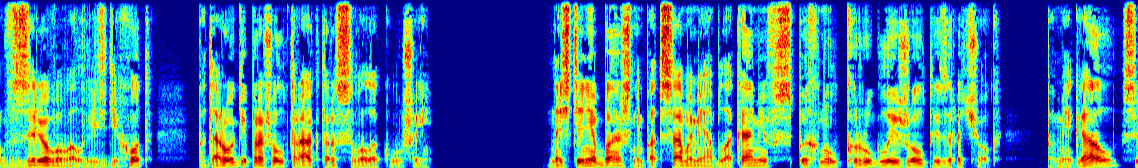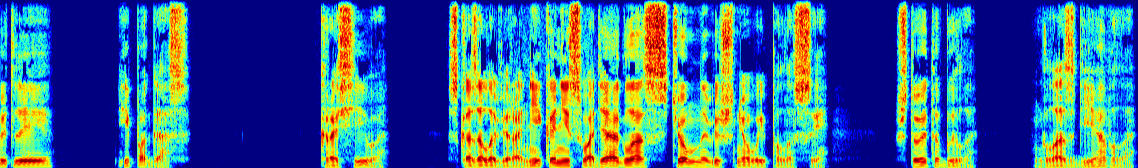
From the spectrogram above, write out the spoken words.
Взрёвывал вездеход, по дороге прошел трактор с волокушей. На стене башни под самыми облаками вспыхнул круглый желтый зрачок, помигал светлее и погас. «Красиво», — сказала Вероника, не сводя глаз с темно-вишневой полосы. «Что это было? Глаз дьявола?»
